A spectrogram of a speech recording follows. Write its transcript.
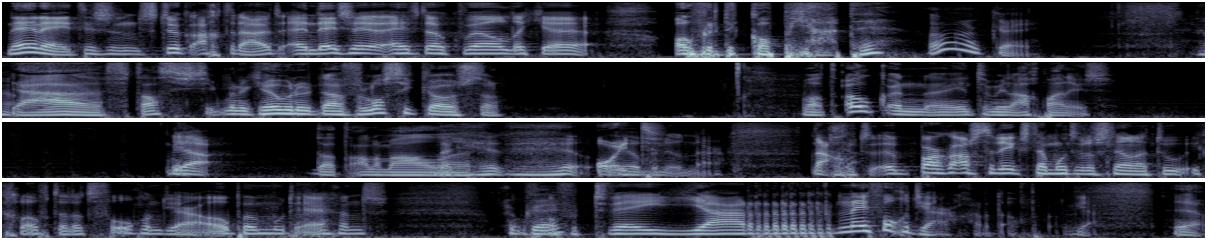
Nee, nee, het is een stuk achteruit. En deze heeft ook wel dat je over de kop gaat, hè? Ah, oké. Ja. Ja. fantastisch. Ik ben ook heel benieuwd naar Velocicoaster. Wat ook een uh, achtbaan is. Ja, Dat allemaal... daar ben ik eh, heel, heel, ooit. heel benieuwd naar. Nou goed, eh, Park Asterix, daar moeten we snel naartoe. Ik geloof dat het volgend jaar open moet ergens. Oké. over twee jaar... Nee, volgend jaar gaat het open. Ja.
